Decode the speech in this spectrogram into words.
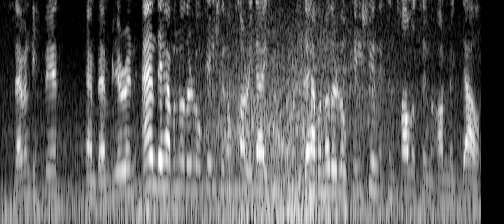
75th and Van Buren. And they have another location. I'm sorry, guys. They have another location. It's in Tolleson on McDowell.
